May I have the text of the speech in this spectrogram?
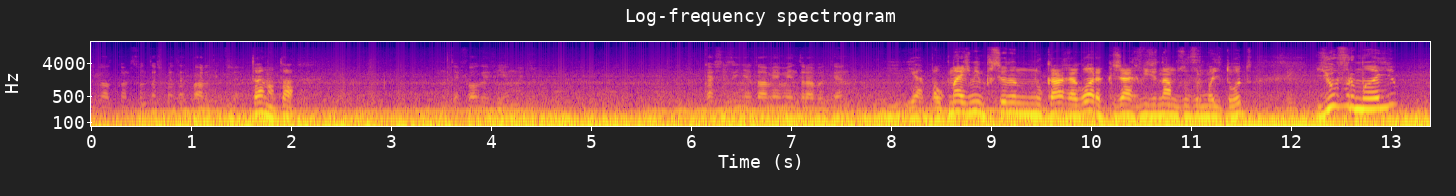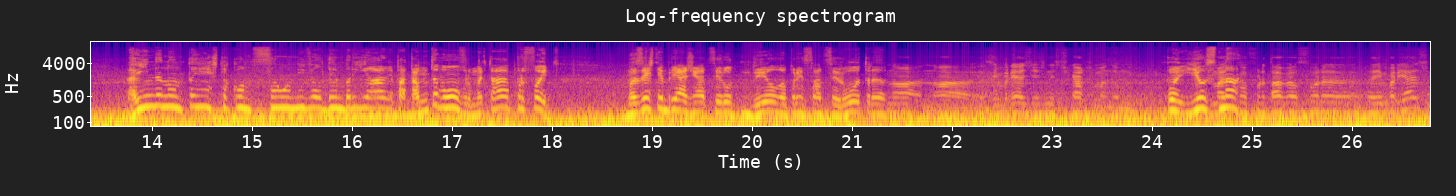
nível de condução está espetacular, digo já. Tá, não está? Não tem folgas nenhumas. A caixazinha está mesmo a entrar bacana. E, pá, o que mais me impressiona no carro, agora que já revisionámos o vermelho todo, Sim. e o vermelho ainda não tem esta condição a nível de embreagem. Pá, está muito bom, vermelho está perfeito. Mas esta embreagem há de ser outro modelo, a prensa há de ser outra. Não há, não há, as embreagens nestes carros mandam muito. Pô, e eu se mais não... confortável for a, a embreagem,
